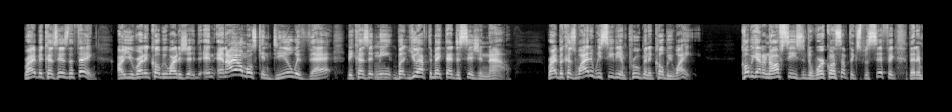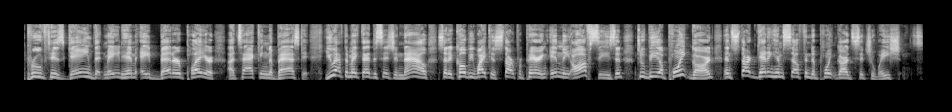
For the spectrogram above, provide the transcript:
Right? Because here's the thing. Are you running Coby White as your, and, and I almost can deal with that because it mm. means but you have to make that decision now. Right? Because why did we see the improvement in Coby White? Coby got an offseason to work on something specific that improved his game, that made him a better player attacking the basket. You have to make that decision now so that Coby White can start preparing in the offseason to be a point guard and start getting himself into point guard situations.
